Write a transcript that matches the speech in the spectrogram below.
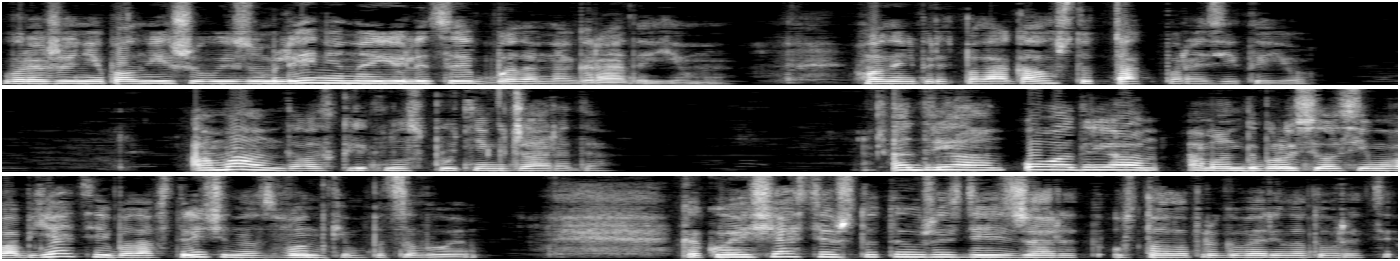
Выражение полнейшего изумления на ее лице было наградой ему. Он и не предполагал, что так поразит ее. «Аманда!» — воскликнул спутник Джареда. «Адриан! О, Адриан!» Аманда бросилась ему в объятия и была встречена звонким поцелуем. «Какое счастье, что ты уже здесь, Джаред!» — устало проговорила Дороти.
